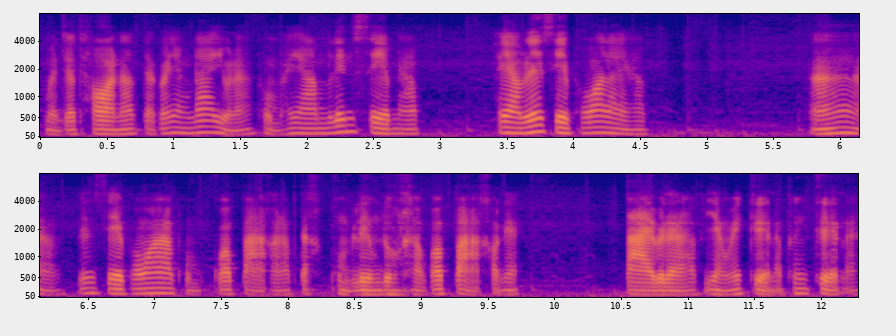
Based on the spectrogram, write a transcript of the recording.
เหมือนจะทอนนะครับ แต่ก็ยังได้อยู่นะ ผมพยายามเล่นเซฟนะครับ พยายามเล่นเซฟเพราะว่าอะไรครับ อ่า เล่นเซฟเพราะว่าผมกลัวป่าเขานะแต่ผมลืมดูนะครับว่าป่าเขาเนี่ย ตายไปแล้วครับ ยังไม่เกิดนะเพิ่งเกิดนะ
